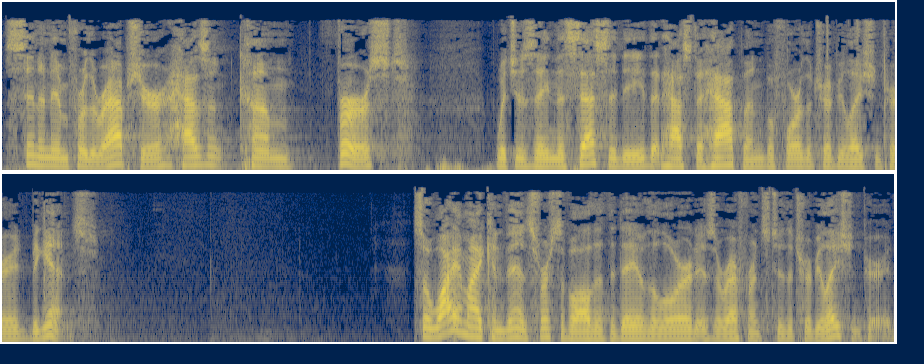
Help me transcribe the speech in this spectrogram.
synonym for the rapture, hasn't come first which is a necessity that has to happen before the tribulation period begins. So why am I convinced, first of all, that the day of the Lord is a reference to the tribulation period?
